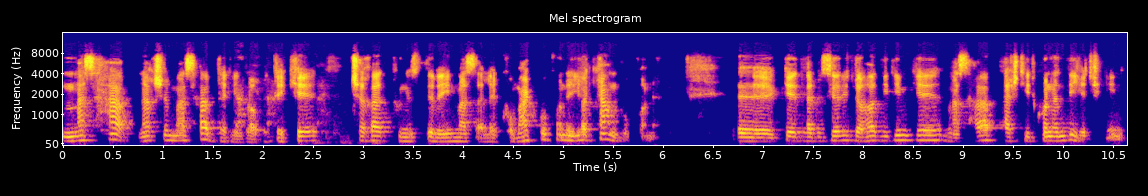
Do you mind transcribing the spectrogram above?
مذهب نقش مذهب در این رابطه که چقدر تونسته به این مسئله کمک بکنه یا کم بکنه. که در بسیاری جاها دیدیم که مذهب تشدید کننده چنین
